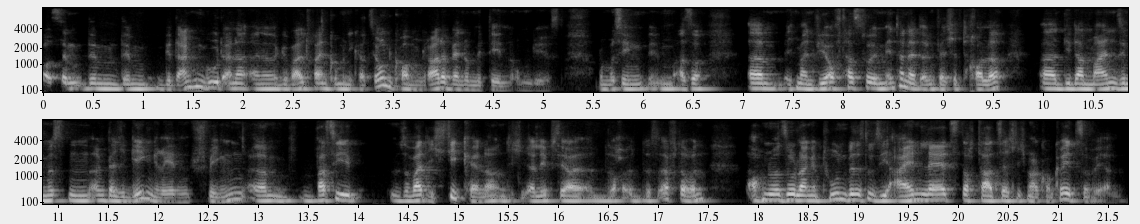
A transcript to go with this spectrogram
aus dem, dem, dem Gedankengut einer, einer gewaltfreien Kommunikation kommen, gerade wenn du mit denen umgehst. Du musst ihn, also ähm, ich meine, wie oft hast du im Internet irgendwelche Trolle, äh, die dann meinen, sie müssten irgendwelche Gegenreden schwingen, ähm, was sie, soweit ich sie kenne, und ich erlebe es ja doch des Öfteren, auch nur so lange tun, bis du sie einlädst, doch tatsächlich mal konkret zu werden.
